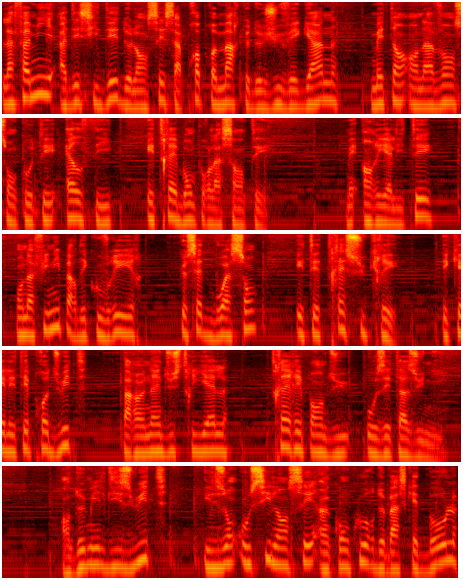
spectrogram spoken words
la famille a décidé de lancer sa propre marque de jus vegan, mettant en avant son côté healthy et très bon pour la santé. Mais en réalité, on a fini par découvrir que cette boisson était très sucrée et qu'elle était produite par un industriel très répandu aux États-Unis. En 2018, ils ont aussi lancé un concours de basketball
